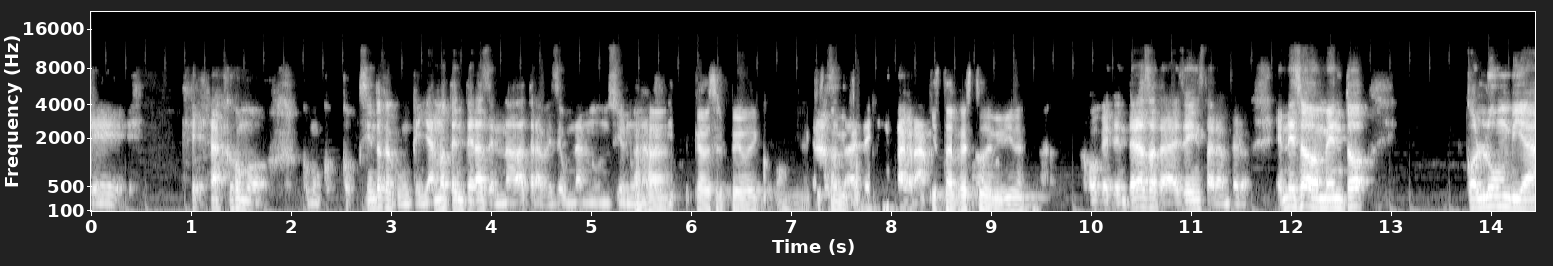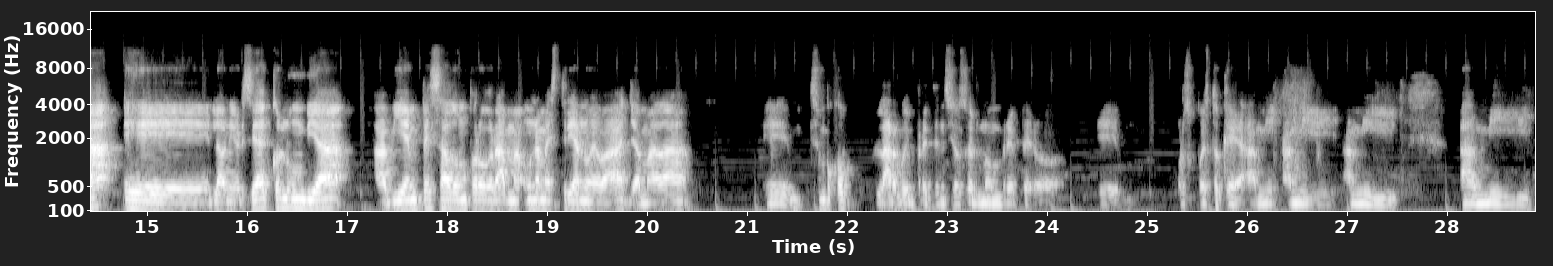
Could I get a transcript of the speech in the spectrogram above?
que, era como, como, siento que como que ya no te enteras de nada a través de un anuncio en una revista. Cada vez el periódico, oh, aquí, está aquí está el resto de mi vida. O que te enteras a través de Instagram, pero en ese momento Columbia, eh, la Universidad de Columbia había empezado un programa, una maestría nueva llamada, eh, es un poco largo y pretencioso el nombre, pero eh, por supuesto que a mí, a mí, a mí, a mí,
